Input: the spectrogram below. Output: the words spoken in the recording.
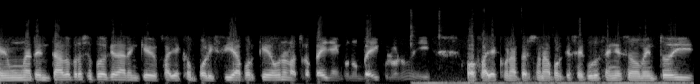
en un atentado, pero se puede quedar en que fallezca un policía porque uno lo atropellen con un vehículo, ¿no? Y, o fallezca una persona porque se cruce en ese momento y,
